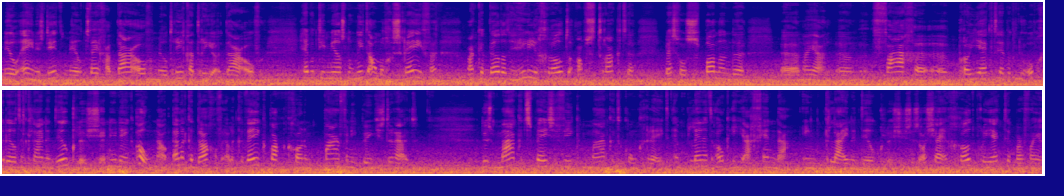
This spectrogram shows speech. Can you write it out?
mail 1 is dit, mail 2 gaat daarover, mail 3 gaat 3 daarover. Heb ik die mails nog niet allemaal geschreven, maar ik heb wel dat hele grote, abstracte, best wel spannende, uh, nou ja, uh, vage project heb ik nu opgedeeld in kleine deelklusjes. En nu denk ik, oh, nou, elke dag of elke week pak ik gewoon een paar van die puntjes eruit. Dus maak het specifiek, maak het concreet. En plan het ook in je agenda in kleine deelklusjes. Dus als jij een groot project hebt waarvan je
